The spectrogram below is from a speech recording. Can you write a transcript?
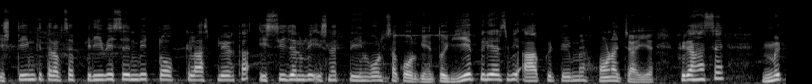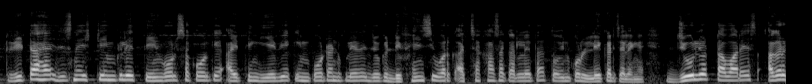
इस टीम की तरफ़ से प्रीवियस सीज़न भी टॉप क्लास प्लेयर था, इस सीज़न भी इसने तीन गोल स्कोर किए तो ये प्लेयर्स भी आपकी टीम में होना चाहिए। फिर यहाँ से मिट रिटा है, जिसने इस टीम के लिए तीन गोल स्कोर किए। आई थिंक ये भी एक इंपॉर्टेंट प्लेयर है जो कि डिफेंसिव वर्क अच्छा खासा कर लेता है तो इनको लेकर चलेंगे। जूलियो टवारेस अगर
